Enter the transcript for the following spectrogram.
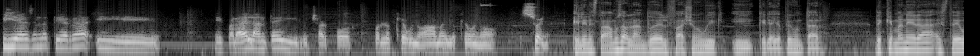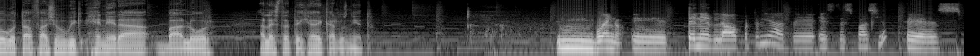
pies en la tierra y, y para adelante y luchar por, por lo que uno ama y lo que uno sueña. Ellen, estábamos hablando del Fashion Week y quería yo preguntar, ¿de qué manera este Bogotá Fashion Week genera valor a la estrategia de Carlos Nieto? Mm, bueno, eh, tener la oportunidad de este espacio es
